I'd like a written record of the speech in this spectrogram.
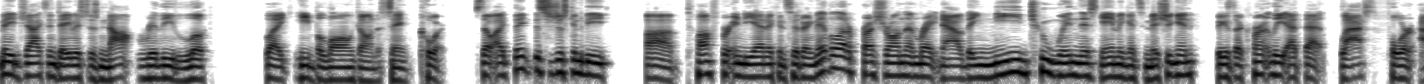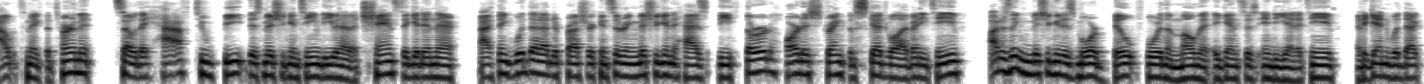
made Jackson Davis just not really look like he belonged on the same court. So I think this is just going to be uh, tough for Indiana considering they have a lot of pressure on them right now. They need to win this game against Michigan because they're currently at that last four out to make the tournament. So they have to beat this Michigan team to even have a chance to get in there. I think with that added pressure, considering Michigan has the third hardest strength of schedule of any team, I just think Michigan is more built for the moment against this Indiana team. And again, with that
